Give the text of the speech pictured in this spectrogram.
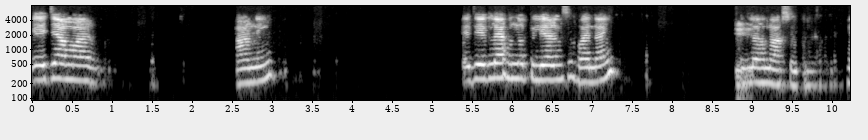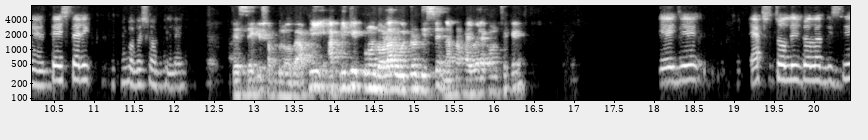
এই যে আমার আর্নিং এই যে এগুলো এখনও ক্লিয়ারেন্স হয় নাই। এগুলো হ্যাঁ তেইশ তারিখ হবে সবগুলো তেইশ থেকে সবগুলো হবে। আপনি আপনি কি কোনো ডলার উইথড্র দিচ্ছেন আপনার ফাইবার অ্যাকাউন্ট থেকে? এই যে একশো চল্লিশ ডলার দিছি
